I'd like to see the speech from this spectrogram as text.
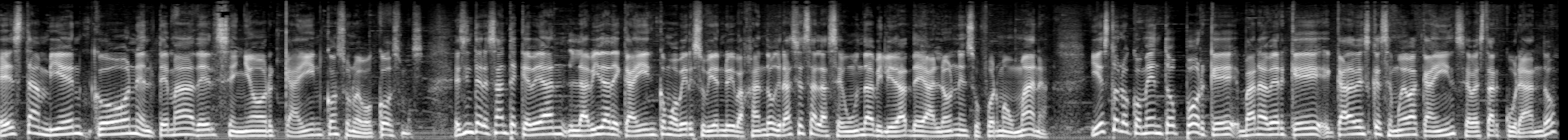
es también con el tema del señor Caín con su nuevo cosmos. Es interesante que vean la vida de Caín como ir subiendo y bajando gracias a la segunda habilidad de Alon en su forma humana. Y esto lo comento porque van a ver que cada vez que se mueva Caín se va a estar curando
